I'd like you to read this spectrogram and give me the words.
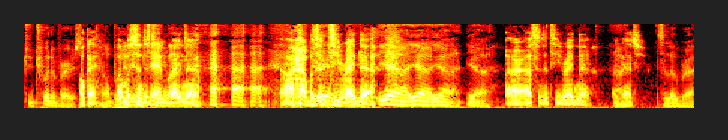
Twitterverse. Okay, put I'ma send it to you right now. All right, I'ma send it to you right now. Yeah, yeah, yeah, yeah. All right, I'll send it to you right now. I All got right. you. Salute, bro.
